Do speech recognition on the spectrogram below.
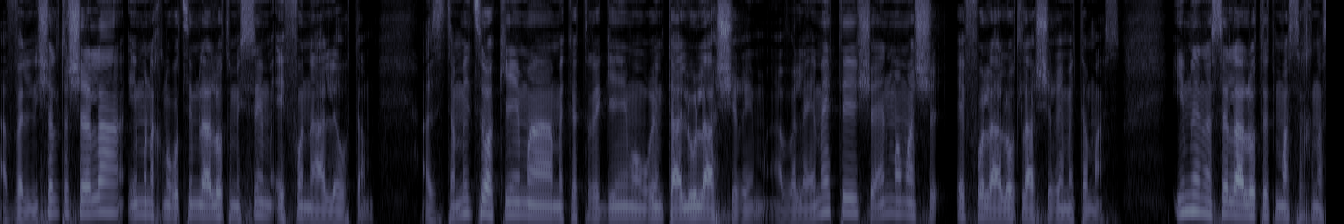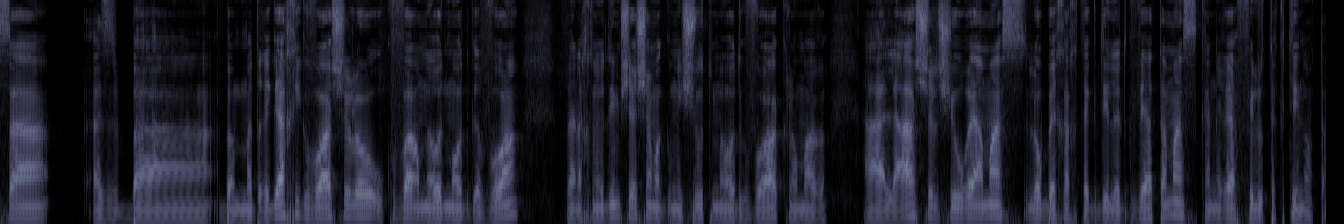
אבל נשאלת השאלה, אם אנחנו רוצים להעלות מיסים, איפה נעלה אותם? אז תמיד צועקים המקטרגים, אומרים תעלו לעשירים, אבל האמת היא שאין ממש איפה להעלות לעשירים את המס. אם ננסה להעלות את מס הכנסה אז במדרגה הכי גבוהה שלו הוא כבר מאוד מאוד גבוה, ואנחנו יודעים שיש שם גמישות מאוד גבוהה, כלומר, העלאה של שיעורי המס לא בהכרח תגדיל את גביית המס, כנראה אפילו תקטין אותה.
